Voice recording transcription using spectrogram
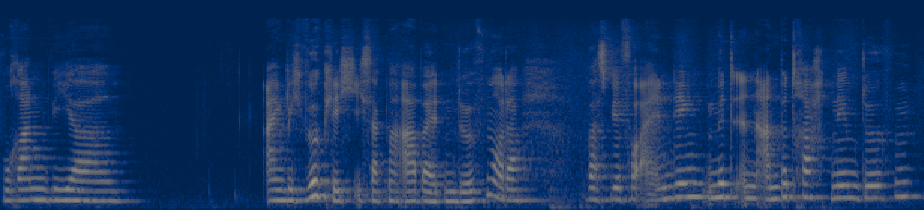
woran wir eigentlich wirklich, ich sag mal, arbeiten dürfen oder was wir vor allen Dingen mit in Anbetracht nehmen dürfen,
